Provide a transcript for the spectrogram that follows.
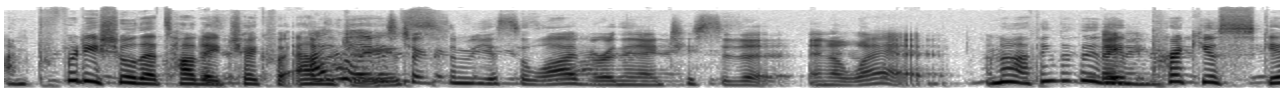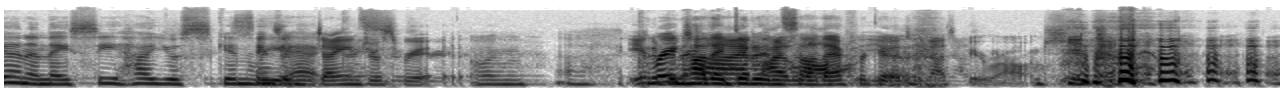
I'm pretty sure that's how they check for allergies. I they just took some of your saliva and then they tested it in a lab. No, I think that they, they prick your skin and they see how your skin Seems reacts. a dangerous. Re- um, uh, every been how they did it in I South Africa. You, to be wrong. Yeah.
